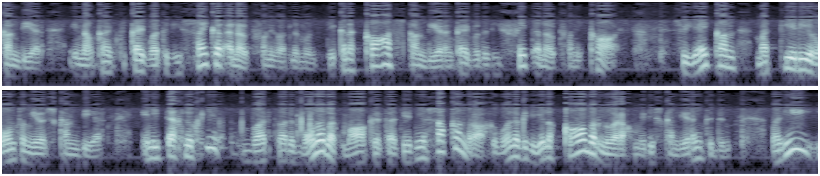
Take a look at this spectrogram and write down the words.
skandeer en dan ek kyk wat is die suikerinhoud van die wat lemoen. Jy kan 'n kaas skandeer en kyk wat is die vetinhoud van die kaas. So jy kan materie rondom jou skandeer. En die tegnologie wat wat dit wonderlik maak is dat jy dit in jou sak kan dra. Gewoonlik het jy 'n hele kamer nodig om hierdie skandering te doen. Maar hierdie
